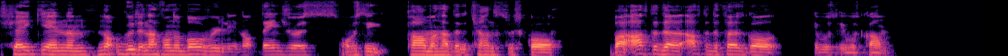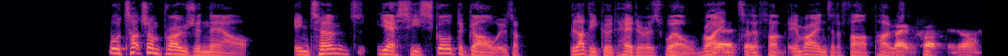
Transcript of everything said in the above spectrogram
shaky and um, not good enough on the ball, really, not dangerous. Obviously, Palmer had the chance to score, but after the after the first goal, it was it was calm. We'll touch on Broja now. In terms, yes, he scored the goal. It was a bloody good header as well, right Yeah, into the far, right into the far post. Great cross as well.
